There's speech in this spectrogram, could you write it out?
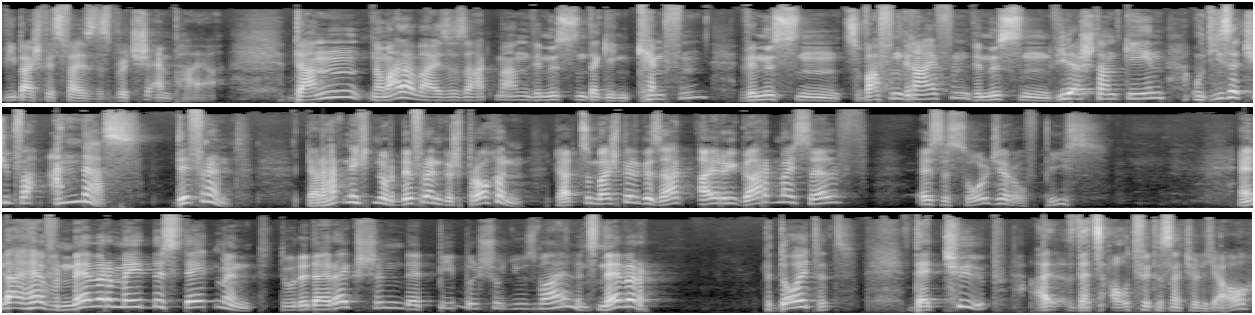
wie beispielsweise das British Empire. Dann normalerweise sagt man, wir müssen dagegen kämpfen, wir müssen zu Waffen greifen, wir müssen Widerstand gehen. Und dieser Typ war anders, different. Der hat nicht nur different gesprochen, der hat zum Beispiel gesagt, I regard myself as a soldier of peace. And I have never made the statement to the direction that people should use violence. Never. Bedeutet, der Typ, das Outfit ist natürlich auch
